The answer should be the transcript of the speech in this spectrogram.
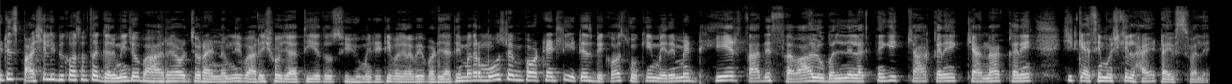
It is partially because of the गर्मी जो बाहर है और जो रैंडमली बारिश हो जाती है तो उससे ह्यूमिडिटी वगैरह भी बढ़ जाती है। मगर most importantly it is because क्योंकि मेरे में ढेर सारे सवाल उबलने लगते हैं कि क्या करें, क्या ना करें ये कैसी मुश्किल है टाइप्स वाले।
